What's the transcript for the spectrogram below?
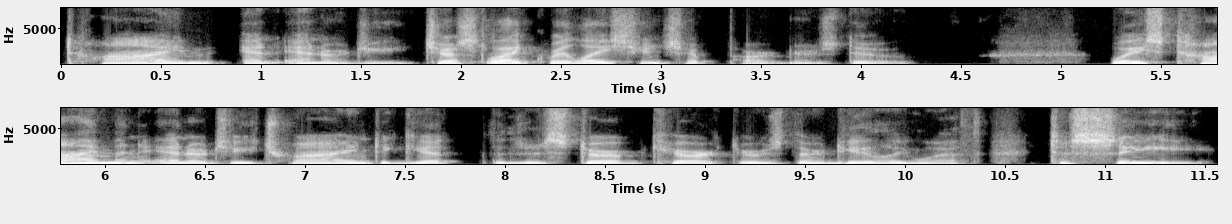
time and energy, just like relationship partners do. Waste time and energy trying to get the disturbed characters they're dealing with to see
